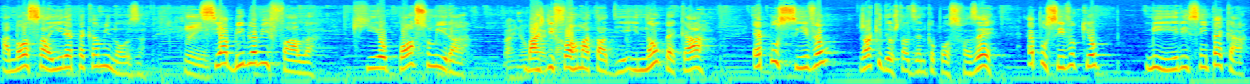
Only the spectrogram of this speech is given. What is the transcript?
A nossa ira é pecaminosa. Sim. Se a Bíblia me fala que eu posso mirar, Mas mas, de forma tadia e não pecar, é possível, já que Deus está dizendo que eu posso fazer, é possível que eu me ire sem pecar.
